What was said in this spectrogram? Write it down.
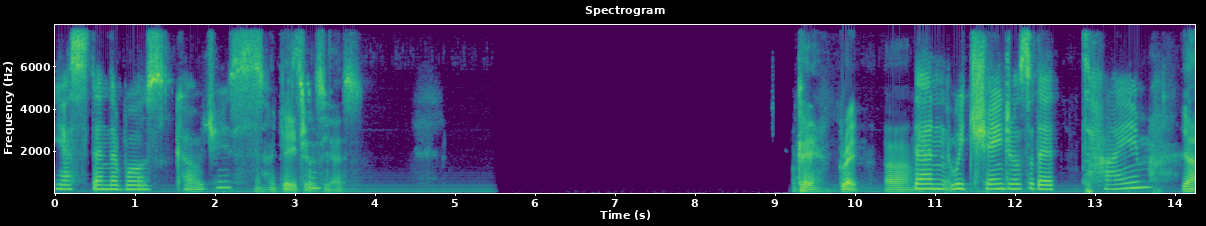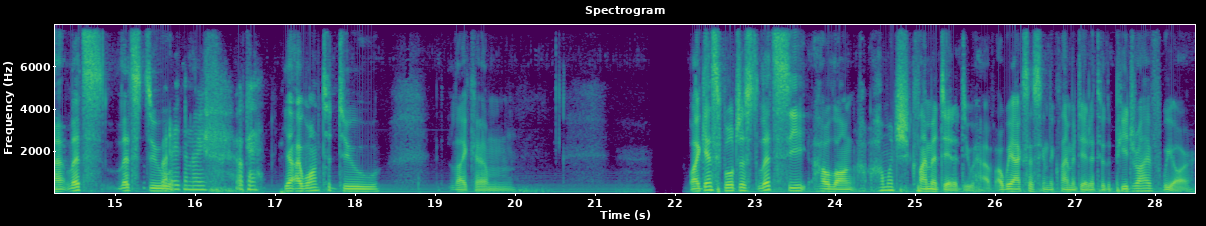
Yes, then there was gauges. And the yes. Okay, great. Um, Then we change also the time, yeah, let's let's do. but I don't know if okay. Yeah, I want to do like um well, I guess we'll just let's see how long how much climate data do you have? Are we accessing the climate data through the P drive? We are.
